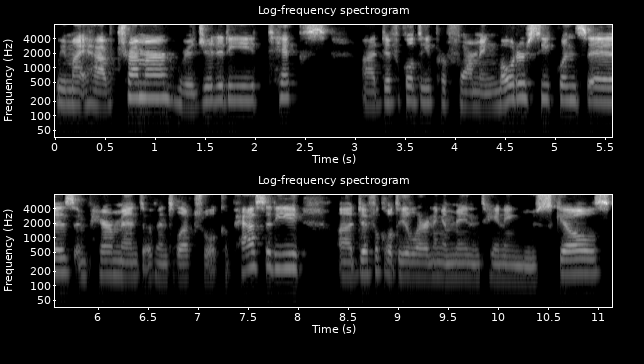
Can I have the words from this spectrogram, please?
we might have tremor, rigidity, tics, uh, difficulty performing motor sequences, impairment of intellectual capacity, uh, difficulty learning and maintaining new skills.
